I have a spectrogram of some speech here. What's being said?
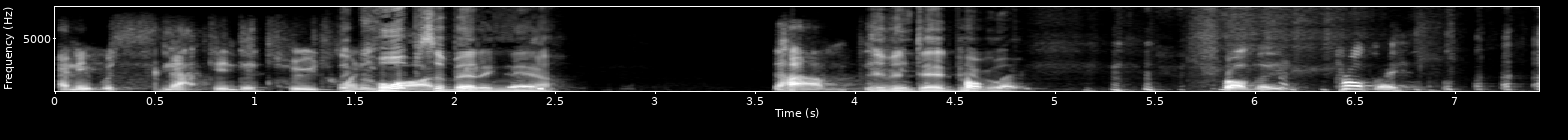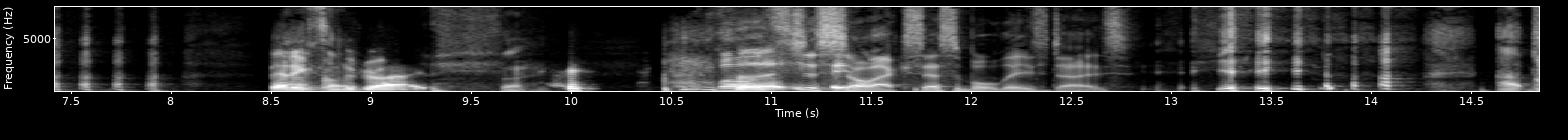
and it was snapped into the 225. corpse are betting now. Um, Even dead people. probably, probably, probably. betting Ah, from the grave. Well, So it's it- just so accessible these days. Apps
